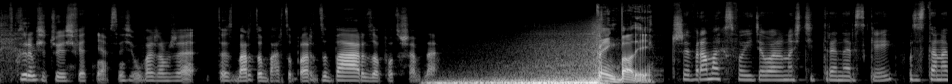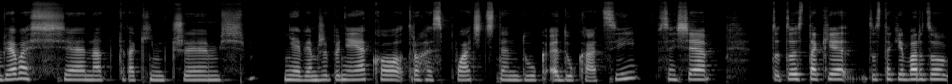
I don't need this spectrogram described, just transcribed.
w którym się czuję świetnie. W sensie uważam, że to jest bardzo, bardzo, bardzo, bardzo potrzebne. Pink Body. Czy w ramach swojej działalności trenerskiej zastanawiałaś się nad takim czymś, nie wiem, żeby niejako trochę spłacić ten dług edukacji? W sensie to, to, jest takie, to jest takie bardzo,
